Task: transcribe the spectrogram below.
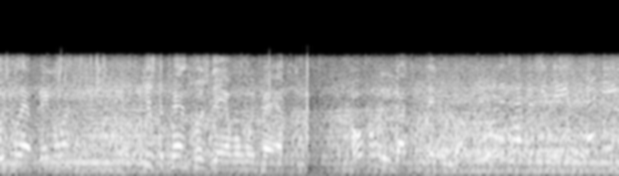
we do have bigger ones. Just depends what's there when we pass them. Hopefully we got some big ones out there.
